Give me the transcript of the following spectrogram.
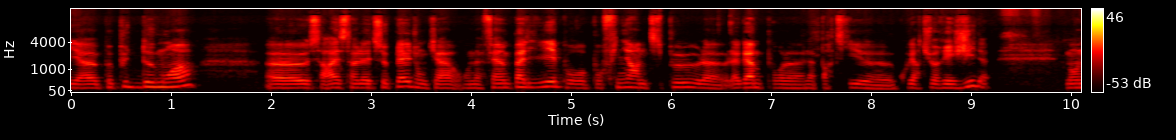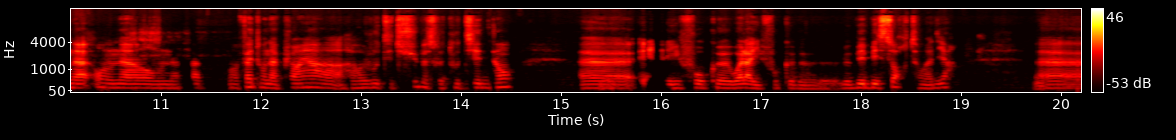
il y a un peu plus de deux mois. ça reste un let's play, donc on a fait un palier pour, pour finir un petit peu la, gamme pour la, partie couverture rigide. Mais on a, on a, on a pas en fait, on n'a plus rien à, rajouter dessus parce que tout y est dedans. Euh, et, il faut que voilà, il faut que le, bébé sorte, on va dire. Euh,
